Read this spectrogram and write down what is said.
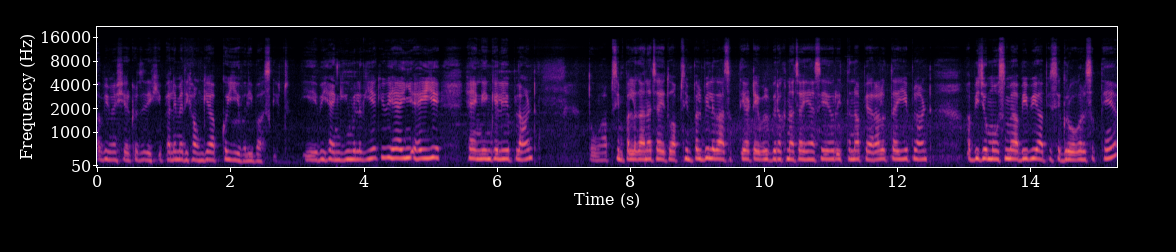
अभी मैं शेयर करते देखिए, पहले मैं दिखाऊँगी आपको ये वाली बास्केट ये भी हैंगिंग में लगी है, क्योंकि है है ये हैंगिंग के लिए प्लांट तो आप सिंपल लगाना चाहे तो आप सिंपल भी लगा सकते हैं टेबल पे रखना चाहिए ऐसे, और इतना प्यारा लगता है ये प्लांट अभी जो मौसम है, अभी भी आप इसे ग्रो कर सकते हैं।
